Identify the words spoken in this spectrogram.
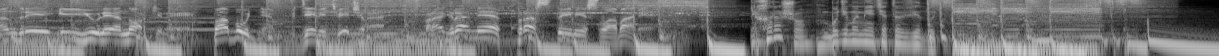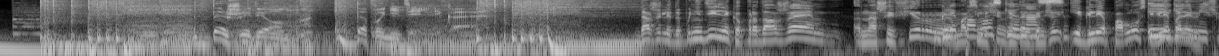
Андрей и Юлия Норкины. По будням в 9 вечера в программе «Простыми словами». Хорошо, будем иметь это в виду. Доживем до понедельника. Дожили до понедельника, продолжаем наш эфир. Глеб Максим Павловский Ильич, у Наталья нас и Глеб Павловский. и Глеб Евгений Олегович,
